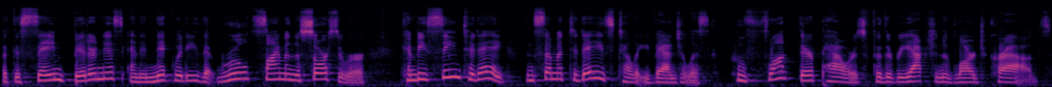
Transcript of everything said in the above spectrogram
But the same bitterness and iniquity that ruled Simon the sorcerer can be seen today in some of today's televangelists who flaunt their powers for the reaction of large crowds.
